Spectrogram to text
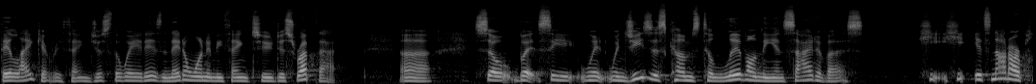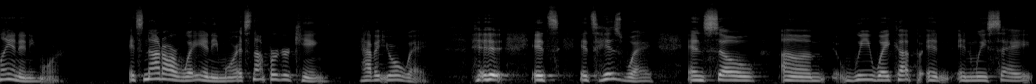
They like everything just the way it is, and they don't want anything to disrupt that. Uh, so, but see, when, when Jesus comes to live on the inside of us, he, he, it's not our plan anymore. It's not our way anymore. It's not Burger King. Have it your way. it's it's his way and so um, we wake up and, and we say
